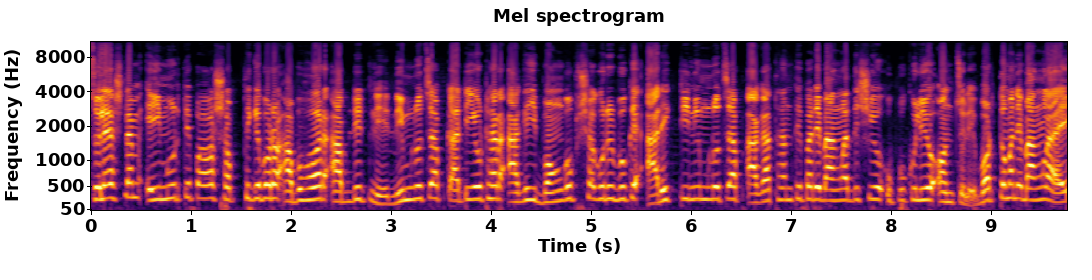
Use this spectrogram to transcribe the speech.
চলে আসলাম এই মুহূর্তে পাওয়া সব থেকে বড় আবহাওয়ার আপডেট নিয়ে। নিম্নচাপ কাটিয়ে ওঠার আগেই বঙ্গোপসাগরের বুকে আরেকটি নিম্নচাপ আঘাত হানতে পারে বাংলাদেশীয় উপকূলীয় অঞ্চলে। বর্তমানে বাংলায়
